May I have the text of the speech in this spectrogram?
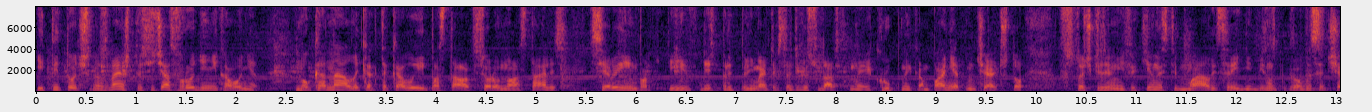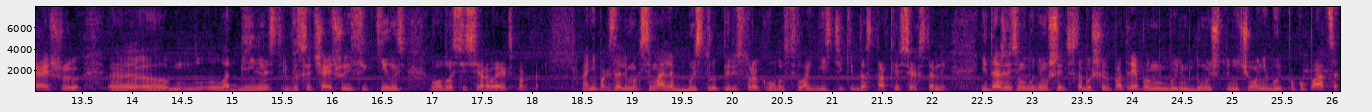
И ты точно знаешь, что сейчас вроде никого нет. Но каналы как таковые поставок все равно остались. Серый импорт. И здесь предприниматели, кстати, государственные крупные компании отмечают, что с точки зрения эффективности малый и средний бизнес показал высочайшую э, э, лобильность и высочайшую эффективность в области серого экспорта. Они показали максимально быструю перестройку в области логистики, доставки всех остальных. И даже если мы будем шить с тобой ширпотреб, и мы будем думать, что ничего не будет покупаться,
